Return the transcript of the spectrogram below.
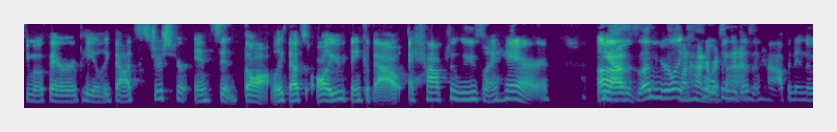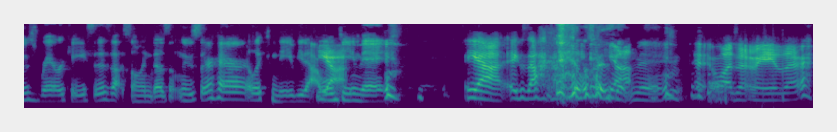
chemotherapy like that's just your instant thought like that's all you think about i have to lose my hair yeah, um, and you're like 100%. hoping it doesn't happen in those rare cases that someone doesn't lose their hair. Like maybe that yeah. will be me. Yeah, exactly. it wasn't yeah. me. It wasn't me either.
